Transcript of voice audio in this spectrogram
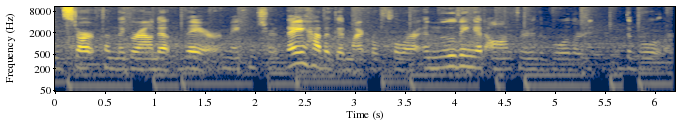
and start from the ground up there, making sure they have a good microflora and moving it on through the broiler. The broiler.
